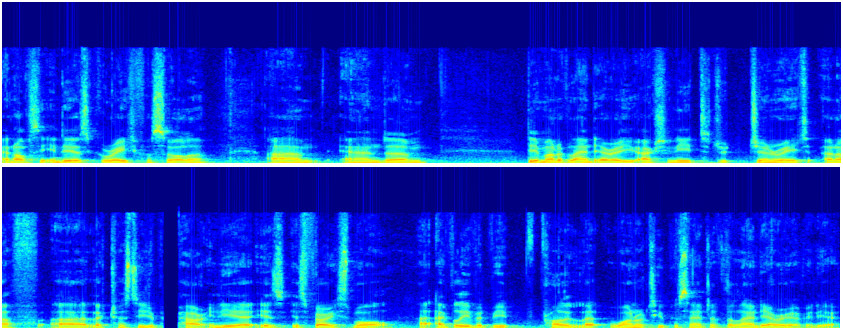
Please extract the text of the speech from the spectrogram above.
and obviously India is great for solar, um, and um, the amount of land area you actually need to generate enough uh, electricity to power India is, is very small. I, I believe it'd be probably one or two percent of the land area of India,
